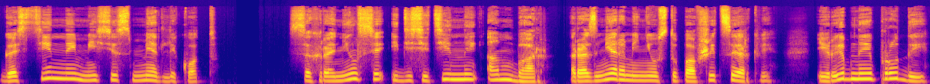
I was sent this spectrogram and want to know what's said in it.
гостиной миссис Медликот. Сохранился и десятинный амбар, размерами не уступавший церкви, и рыбные пруды,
